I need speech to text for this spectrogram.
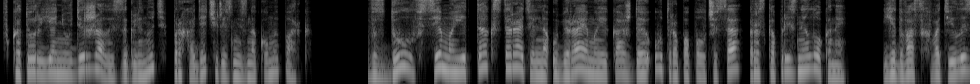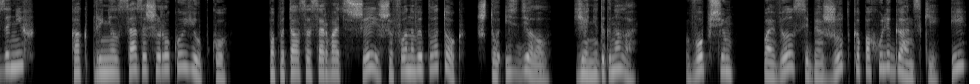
в который я не удержалась заглянуть, проходя через незнакомый парк. Вздул все мои так старательно убираемые каждое утро по полчаса раскопризные локоны. Едва схватилась за них, как принялся за широкую юбку. Попытался сорвать с шеи шифоновый платок, что и сделал. Я не догнала. В общем, повел себя жутко по-хулигански и...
